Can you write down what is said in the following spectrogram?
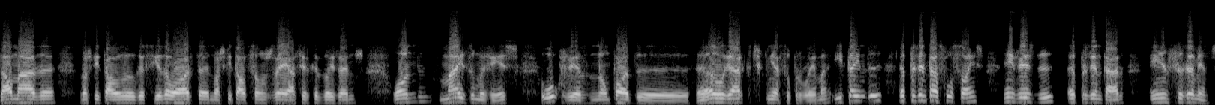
da Almada, no Hospital Garcia da Horta, no Hospital de São José há cerca de dois anos, onde, mais uma vez, o Governo não pode uh, alegar que desconhece o problema e tem de apresentar soluções em vez de apresentar encerramentos.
